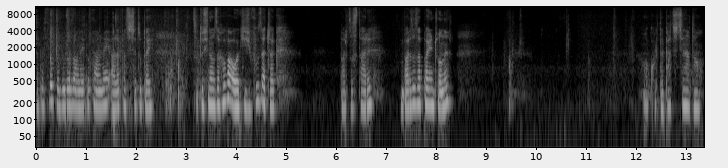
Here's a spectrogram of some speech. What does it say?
katastrofy budowlanej totalnej, ale patrzcie tutaj, co tu się nam zachowało. Jakiś wózeczek bardzo stary, bardzo zapajęczony. O kurde, patrzcie na to.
